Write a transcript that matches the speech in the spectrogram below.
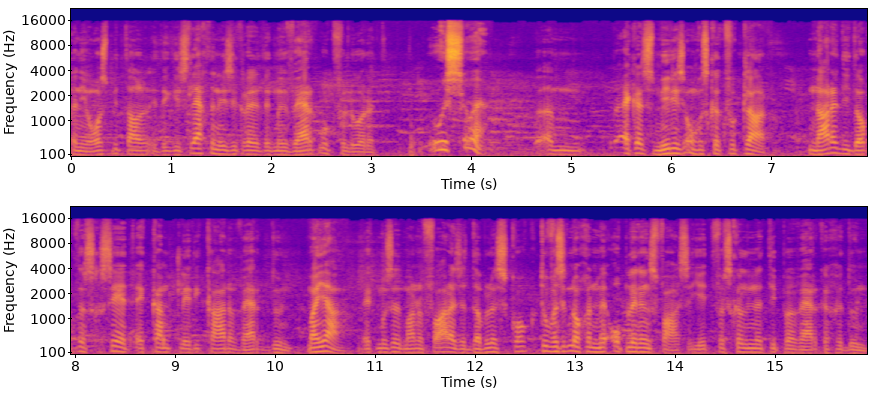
in die hospitaal het ek die slegte nuus gekry dat ek my werk ook verloor het. Hoe so? Um ek is medies ongeskik verklaar nadat die dokters gesê het ek kan klerikale werk doen. Maar ja, ek moes dit manoeuvreer as 'n dubbele skok. Toe was ek nog in my opleidingsfase. Jy het verskillende tipe werke gedoen.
